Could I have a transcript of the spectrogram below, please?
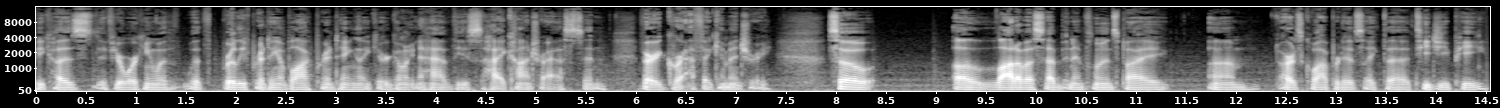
because if you're working with with relief printing and block printing like you're going to have these high contrasts and very graphic imagery. So a lot of us have been influenced by um, arts cooperatives like the TGP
